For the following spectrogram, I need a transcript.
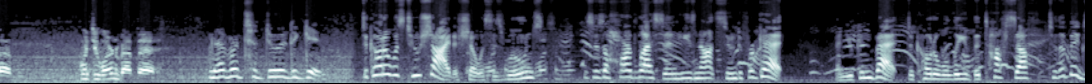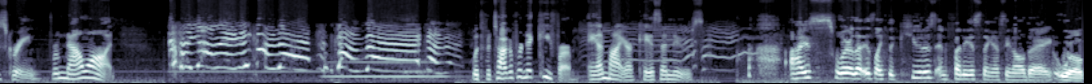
Um, what'd you learn about that? Never to do it again. Dakota was too shy to show us his wounds. This is a hard lesson he's not soon to forget. And you can bet Dakota will leave the tough stuff to the big screen from now on. With photographer Nick Kiefer, Ann Meyer, KSN News. I swear that is like the cutest and funniest thing I've seen all day. Well,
